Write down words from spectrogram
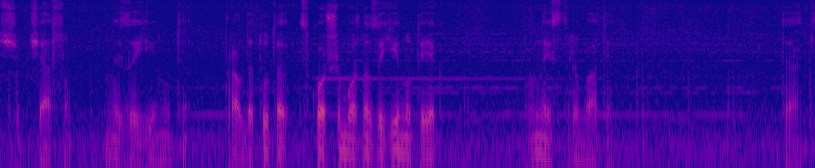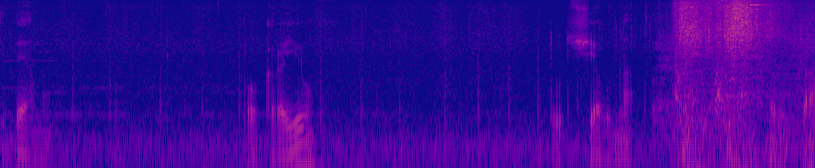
Щоб часом не загинути. Правда, тут скорше можна загинути, як вниз стрибати. Так, ідемо по краю. Тут ще одна рука.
